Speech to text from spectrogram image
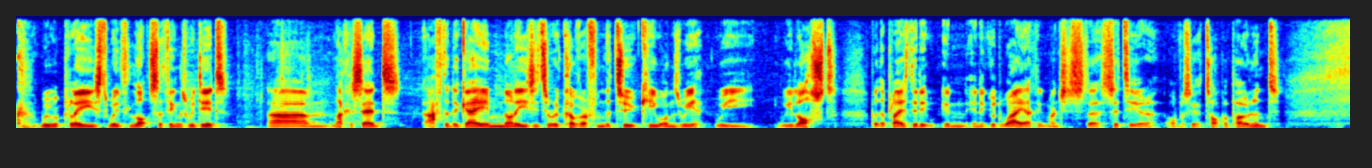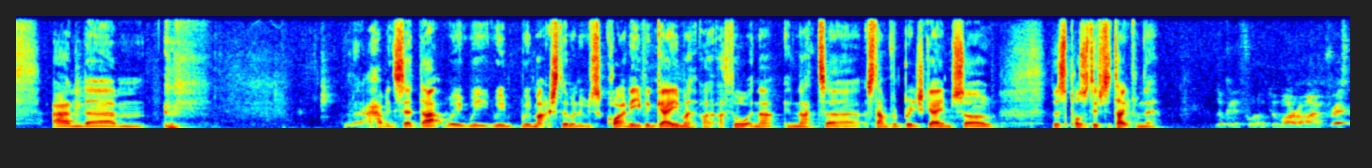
we were pleased with lots of things we did. Um, like I said after the game, not easy to recover from the two key ones we we we lost, but the players did it in in a good way. I think Manchester City are obviously a top opponent, and. Um, having said that, we, we, we, we matched them and it was quite an even game. I, I thought in that in that uh, Stamford Bridge game. So there's positives to take from there. Looking at Fulham tomorrow, how impressed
